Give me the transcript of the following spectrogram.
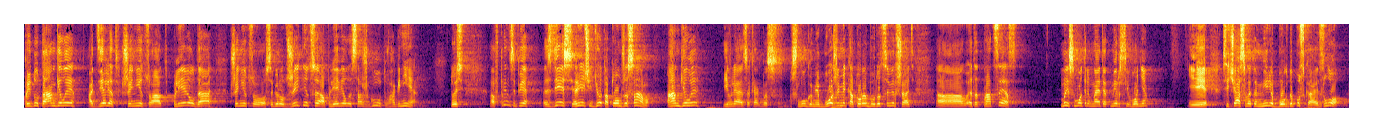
придут ангелы, отделят пшеницу от плевел, да, пшеницу соберут житницы, а плевелы сожгут в огне. То есть, а, в принципе, здесь речь идет о том же самом. Ангелы являются как бы слугами Божьими, которые будут совершать а, этот процесс. Мы смотрим на этот мир сегодня – и сейчас в этом мире Бог допускает зло.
